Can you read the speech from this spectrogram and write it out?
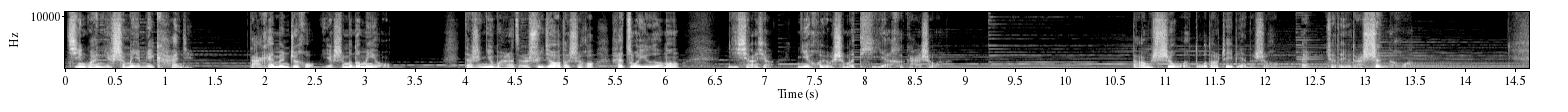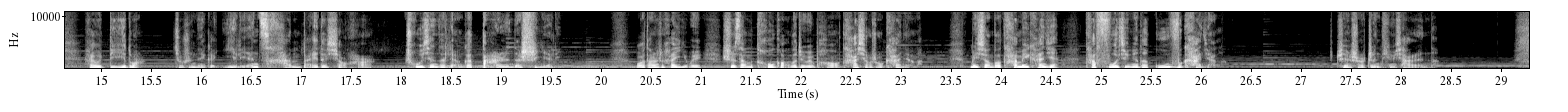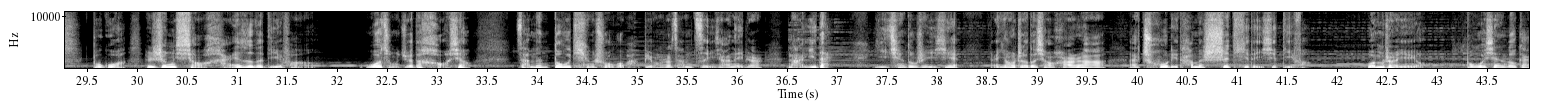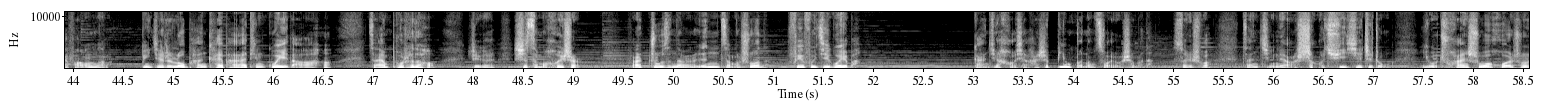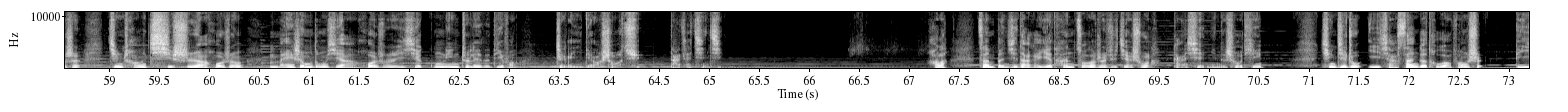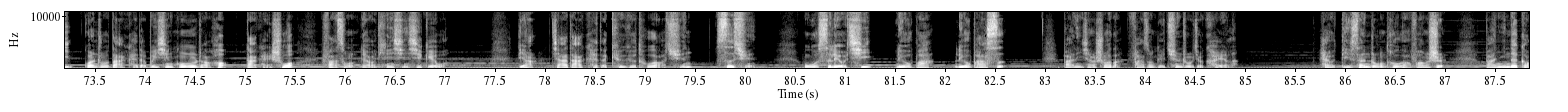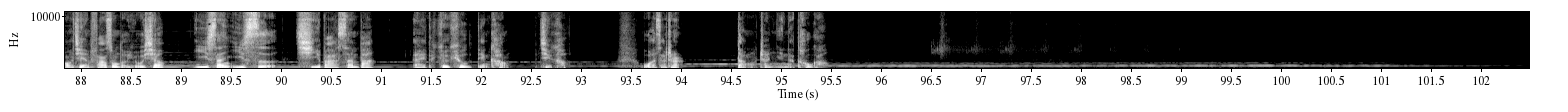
尽管你什么也没看见，打开门之后也什么都没有。但是你晚上在这睡觉的时候还做一噩梦，你想想你会有什么体验和感受呢？当时我读到这边的时候，哎，觉得有点瘆得慌。还有第一段，就是那个一脸惨白的小孩出现在两个大人的视野里，我当时还以为是咱们投稿的这位朋友他小时候看见了，没想到他没看见，他父亲跟他姑父看见了。这事儿真挺吓人的。不过扔小孩子的地方。我总觉得好像咱们都听说过吧，比方说咱们自己家那边哪一带，以前都是一些夭折的小孩啊，哎，处理他们尸体的一些地方，我们这儿也有，不过现在都盖房子了，并且这楼盘开盘还挺贵的啊，咱也不知道这个是怎么回事反正住在那儿的人怎么说呢，非富即贵吧。感觉好像还是并不能左右什么的，所以说咱尽量少去一些这种有传说或者说是经常弃尸啊，或者说埋什么东西啊，或者说是一些工林之类的地方，这个一定要少去，大家谨记。好了，咱本期大概夜谈做到这就结束了，感谢您的收听，请记住以下三个投稿方式：第一，关注大凯的微信公众账号“大凯说”，发送聊天信息给我；第二，加大凯的 QQ 投稿群四群五四六七六八六八四。把你想说的发送给群主就可以了。还有第三种投稿方式，把您的稿件发送到邮箱一三一四七八三八艾特 QQ 点 com 即可。我在这儿等着您的投稿。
